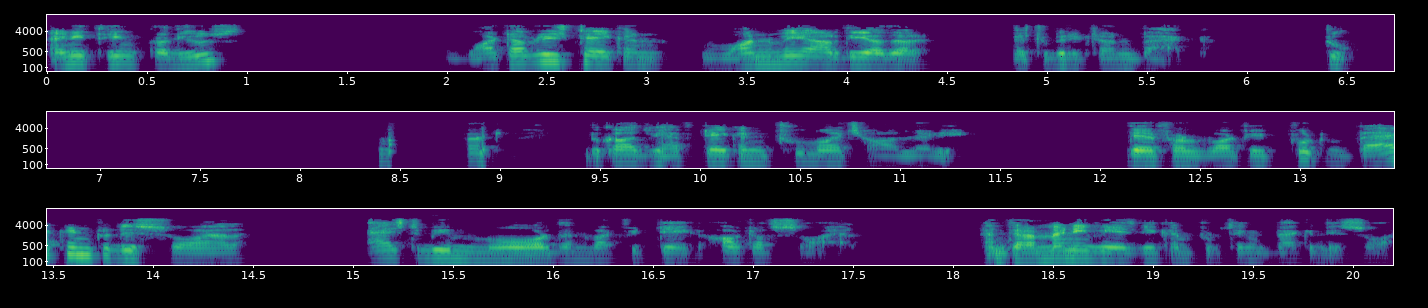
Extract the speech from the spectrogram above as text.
anything produced, whatever is taken one way or the other has to be returned back to because we have taken too much already. Therefore, what we put back into the soil has to be more than what we take out of soil. And there are many ways we can put things back in the soil.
